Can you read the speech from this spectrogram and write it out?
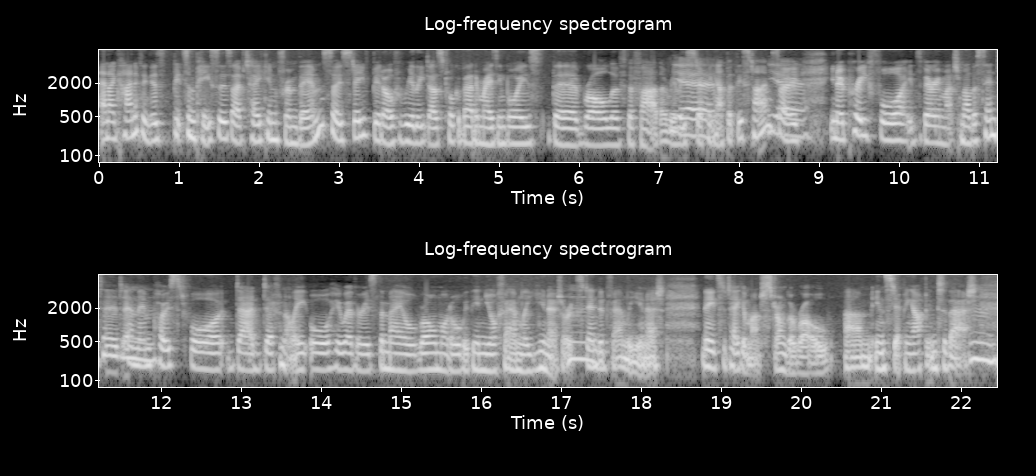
and I kind of think there's bits and pieces I've taken from them. So Steve Biddulph really does talk about in Raising Boys the role of the father really Yeah. stepping up at this time. Yeah. So you know, pre four, it's very much mother centered, and then Mm. post four, dad definitely, or whoever is the male role model within your family unit Mm. or extended family unit, needs to take a much stronger role um, in stepping up into that. Mm.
